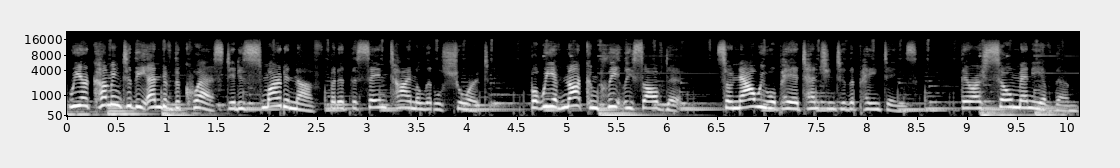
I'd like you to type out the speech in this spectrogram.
We are coming to the end of the quest. It is smart enough, but at the same time a little short. But we have not completely solved it. So now we will pay attention to the paintings. There are so many of them.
